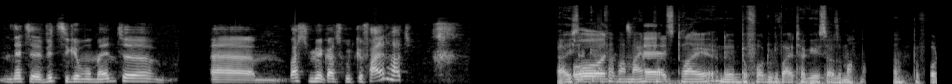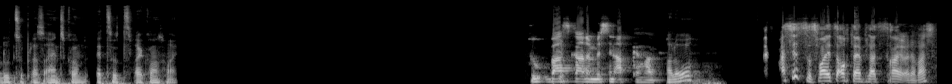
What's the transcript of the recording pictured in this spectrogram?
nette, witzige Momente, ähm, was mir ganz gut gefallen hat. Ja, ich sag einfach mal meinen äh, Platz 3, ne, bevor du weitergehst, also mach mal, bevor du zu Platz 1 kommst, äh, zu 2 kommst. Ich. Du warst gerade ein bisschen abgehakt. Hallo? Was jetzt? Das war jetzt auch dein Platz 3, oder was?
